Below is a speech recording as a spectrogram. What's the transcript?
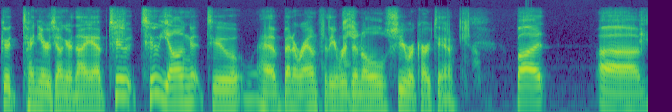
good 10 years younger than I am. Too too young to have been around for the original She-Ra cartoon. But um,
